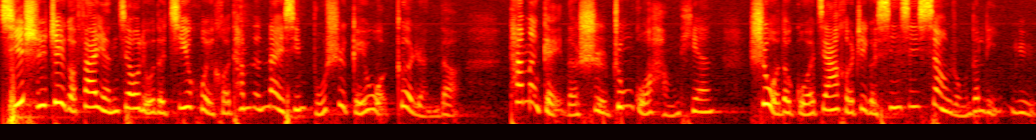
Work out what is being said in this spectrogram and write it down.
其实这个发言交流的机会和他们的耐心不是给我个人的，他们给的是中国航天，是我的国家和这个欣欣向荣的领域。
